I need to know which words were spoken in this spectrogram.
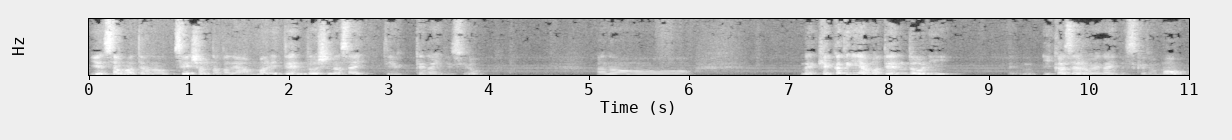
イエス様ってあの聖書の中であんまり伝道しなさいって言ってないんですよ。あの、ね、結果的にはまあ伝道に行かざるを得ないんですけども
